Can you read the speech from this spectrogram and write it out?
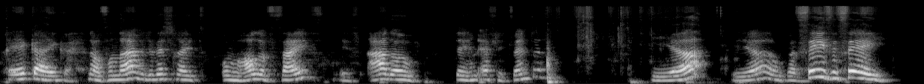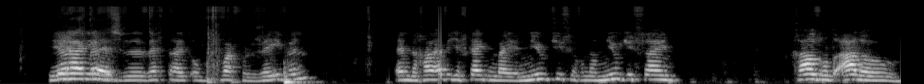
Ga je kijken. Nou, vandaag is de wedstrijd om half 5. Is ADO tegen FC Twente. Ja, Ja, ook VVV. Heracles is de wedstrijd om kwart voor 7. En dan gaan we eventjes kijken bij de nieuwtjes. Of er nog nieuwtjes zijn. Chaos rond ADO.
